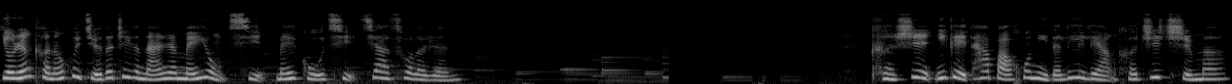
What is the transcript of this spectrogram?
有人可能会觉得这个男人没勇气、没骨气，嫁错了人。可是，你给他保护你的力量和支持吗？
